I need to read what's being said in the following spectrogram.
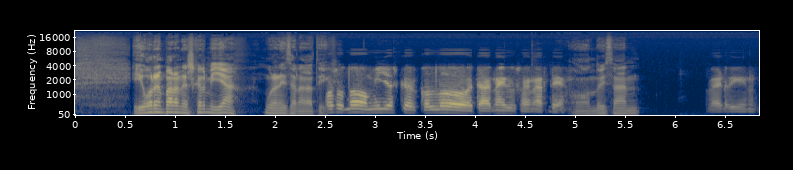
Igorren paran esker mila, guran izanagatik. Oso no, mila esker koldo eta nahi duzuen arte. Ondo izan. Berdin.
